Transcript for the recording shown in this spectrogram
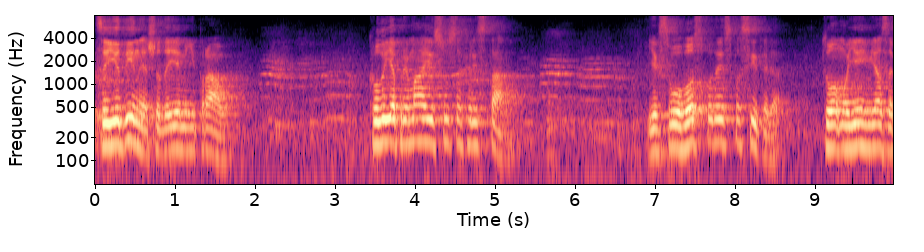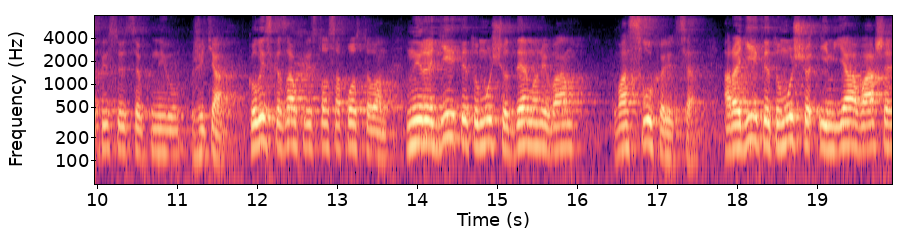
це єдине, що дає мені право. Коли я приймаю Ісуса Христа як свого Господа і Спасителя, то моє ім'я записується в книгу життя. Коли сказав Христос апостолам, не радійте тому, що демони вам, вас слухаються, а радійте тому, що ім'я ваше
